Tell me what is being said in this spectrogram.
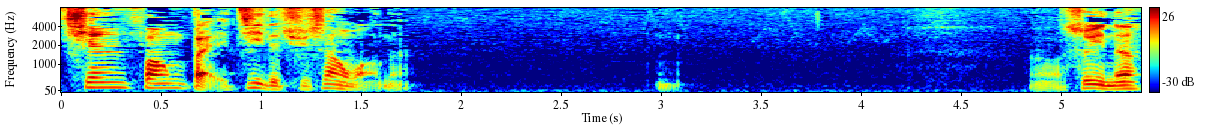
千方百计的去上网呢？啊，所以呢，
